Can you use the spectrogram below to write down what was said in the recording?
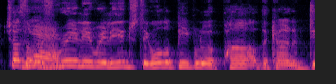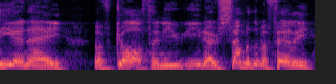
which I thought yeah. was really, really interesting. All the people who are part of the kind of DNA of goth, and you, you know, some of them are fairly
